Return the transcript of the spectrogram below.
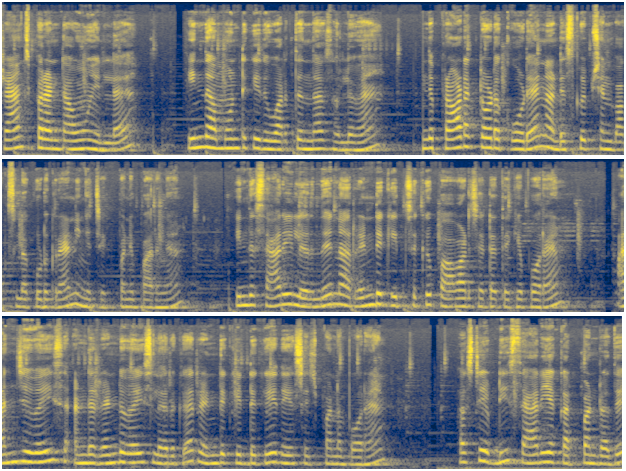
டிரான்ஸ்பரண்ட்டாகவும் இல்லை. இந்த அமௌண்ட்டுக்கு இது ஒர்த்துன்னு தான் சொல்லுவேன். இந்த ப்ராடக்டோட கோடை நான் டிஸ்கிரிப்ஷன் பாக்ஸில் கொடுக்குறேன். நீங்கள் செக் பண்ணி பாருங்கள் இந்த சாரீலேருந்து நான் ரெண்டு கிட்ஸுக்கு பாவாடை சட்டை தைக்க போகிறேன் அஞ்சு வயசு அண்ட் ரெண்டு வயசில் இருக்க ரெண்டு கிட்டுக்கு இதே ஸ்டிச் பண்ண போகிறேன் ஃபஸ்ட்டு எப்படி சாரியை கட் பண்ணுறது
